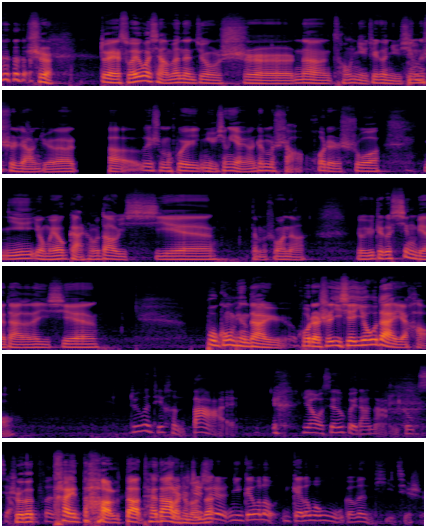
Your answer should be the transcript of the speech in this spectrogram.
是，对，所以我想问的就是，那从你这个女性的视角，你觉得呃，为什么会女性演员这么少？或者说，你有没有感受到一些怎么说呢？由于这个性别带来的一些不公平待遇，或者是一些优待也好，这个问题很大哎，你让我先回答哪一个小说的太大了，大太大了是吗？这是你给我了，你给了我五个问题，其实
